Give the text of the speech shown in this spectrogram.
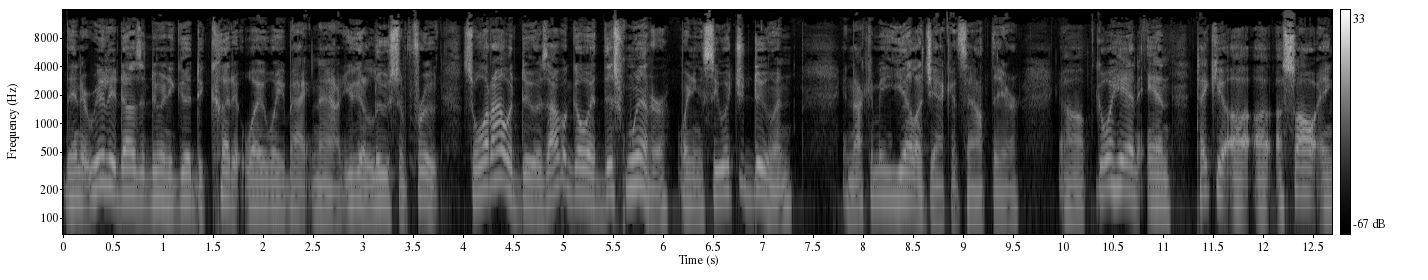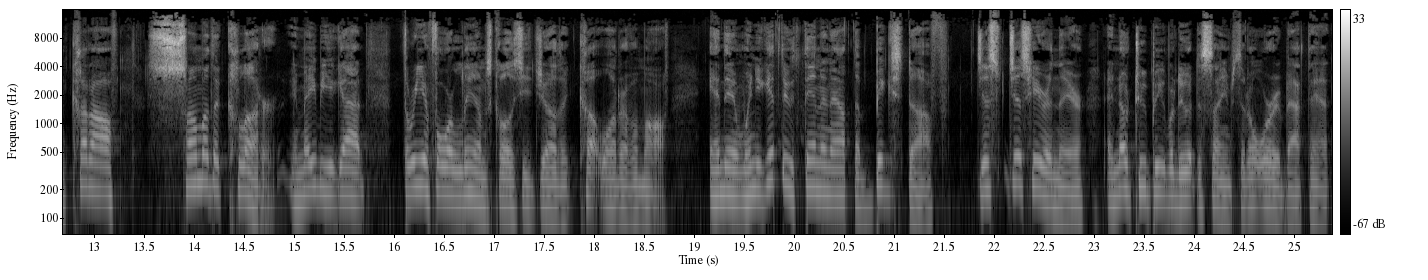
then it really doesn't do any good to cut it way, way back now. You're going to lose some fruit. So what I would do is I would go ahead this winter when you can see what you're doing, and not going to be yellow jackets out there. Uh, go ahead and take your uh, a, a saw and cut off some of the clutter. And maybe you got three or four limbs close to each other. Cut one of them off, and then when you get through thinning out the big stuff, just just here and there, and no two people do it the same, so don't worry about that.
